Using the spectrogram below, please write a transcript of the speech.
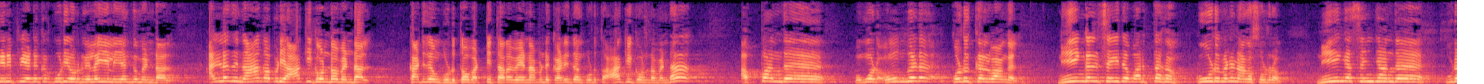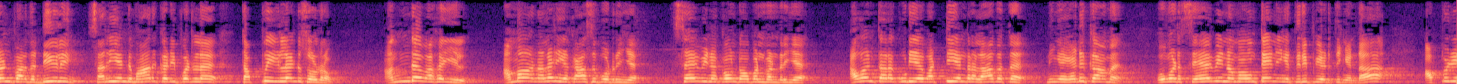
திருப்பி எடுக்கக்கூடிய ஒரு நிலையில் இயங்கும் என்றால் அல்லது நாங்கள் அப்படி ஆக்கி கொண்டோம் என்றால் கடிதம் கொடுத்தோம் வட்டி தர வேண்டாம் என்று கடிதம் கொடுத்து ஆக்கி கொண்டோம் என்றால் அப்போ அந்த உங்களோட உங்களோட கொடுக்கல் வாங்கல். நீங்கள் செய்த வர்த்தகம் கூடுமென்னு நாங்கள் சொல்கிறோம் நீங்க செஞ்ச அந்த உடன்பாடு டீலிங் சரி என்று மார்க் அடிப்படையில் தப்பு இல்லைன்னு சொல்றோம். அந்த வகையில் அம்மானால நீங்க காசு போடுறீங்க சேவிங் அக்கௌண்ட் ஓபன் பண்றீங்க. அவன் தரக்கூடிய வட்டி என்ற லாபத்தை நீங்க எடுக்காம உங்களோட சேவிங் அமௌண்ட்டே நீங்க திருப்பி எடுத்தீங்கன்னா அப்படி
